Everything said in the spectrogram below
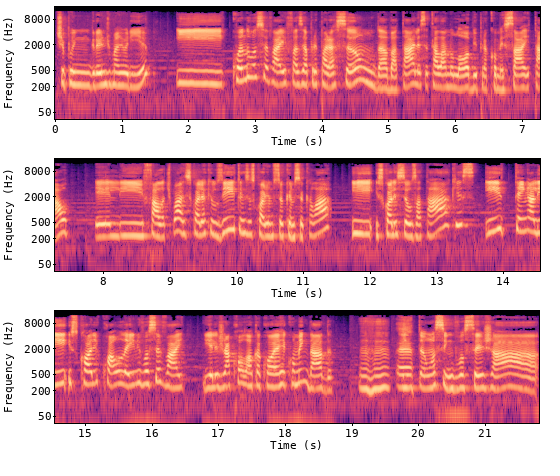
tipo, em grande maioria. E quando você vai fazer a preparação da batalha, você tá lá no lobby pra começar e tal, ele fala, tipo, ah, escolhe aqui os itens, escolhe não sei o que, não sei o que lá, e escolhe seus ataques, e tem ali, escolhe qual lane você vai. E ele já coloca qual é a recomendada. Uhum, é. Então, assim, você já.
